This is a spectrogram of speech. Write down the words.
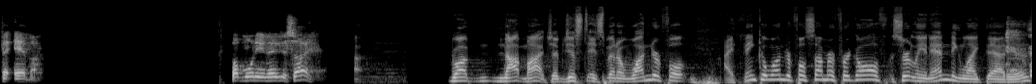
forever. What more do you need to say? Well, not much. I'm just it's been a wonderful I think a wonderful summer for golf. Certainly an ending like that is.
